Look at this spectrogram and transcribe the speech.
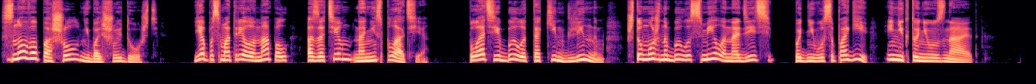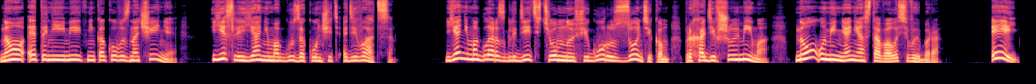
Снова пошел небольшой дождь. Я посмотрела на пол, а затем на низ платья. Платье было таким длинным, что можно было смело надеть под него сапоги, и никто не узнает. Но это не имеет никакого значения, если я не могу закончить одеваться. Я не могла разглядеть темную фигуру с зонтиком, проходившую мимо, но у меня не оставалось выбора. «Эй!»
